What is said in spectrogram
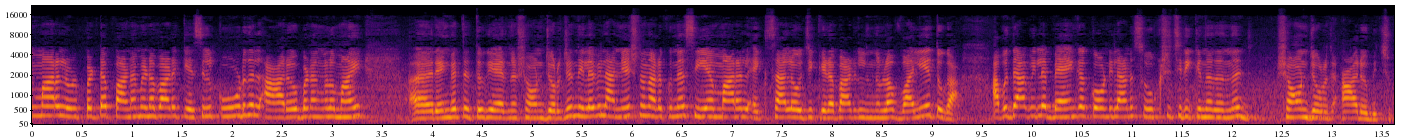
എം ആർ എൽ ഉൾപ്പെട്ട പണമിടപാട് കേസിൽ കൂടുതൽ ആരോപണങ്ങളുമായി രംഗത്തെത്തുകയായിരുന്നു ഷോൺ ജോർജ്. നിലവിൽ അന്വേഷണം നടക്കുന്ന C M R L Exalogic ഇടപാടിൽ നിന്നുള്ള വലിയ തുക അബുദാബിയിലെ ബാങ്ക് അക്കൗണ്ടിലാണ് സൂക്ഷിച്ചിരിക്കുന്നതെന്ന് ഷോൺ ജോർജ് ആരോപിച്ചു.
